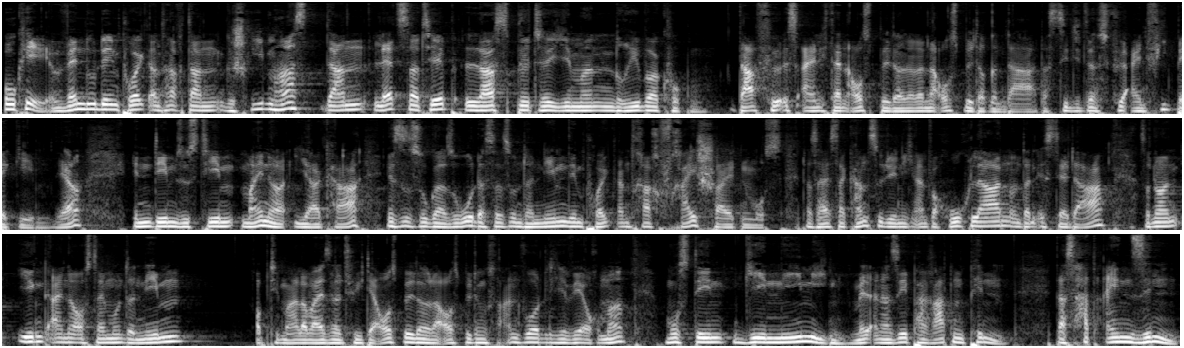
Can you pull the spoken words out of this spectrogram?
Okay, wenn du den Projektantrag dann geschrieben hast, dann letzter Tipp, lass bitte jemanden drüber gucken. Dafür ist eigentlich dein Ausbilder oder deine Ausbilderin da, dass sie dir das für ein Feedback geben, ja? In dem System meiner IAK ist es sogar so, dass das Unternehmen den Projektantrag freischalten muss. Das heißt, da kannst du dir nicht einfach hochladen und dann ist der da, sondern irgendeiner aus deinem Unternehmen optimalerweise natürlich der Ausbilder oder Ausbildungsverantwortliche, wer auch immer, muss den genehmigen mit einer separaten PIN. Das hat einen Sinn.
